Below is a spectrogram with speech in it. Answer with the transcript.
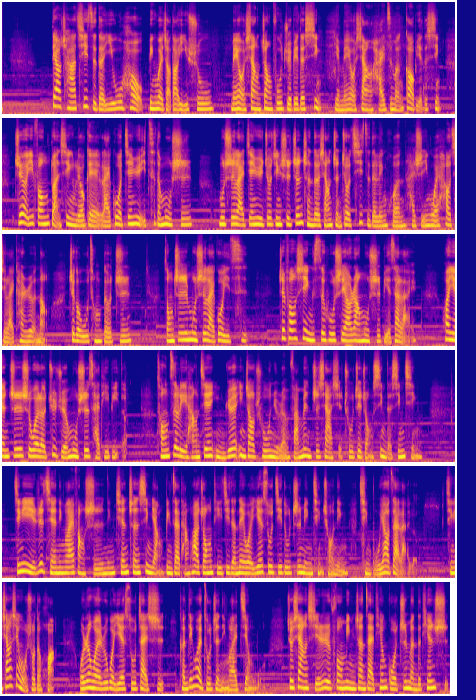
调查妻子的遗物后，并未找到遗书，没有向丈夫诀别的信，也没有向孩子们告别的信，只有一封短信留给来过监狱一次的牧师。牧师来监狱究竟是真诚的想拯救妻子的灵魂，还是因为好奇来看热闹？这个无从得知。总之，牧师来过一次。这封信似乎是要让牧师别再来，换言之，是为了拒绝牧师才提笔的。从字里行间隐约映照出女人烦闷之下写出这种信的心情。仅以日前您来访时，您虔诚信仰，并在谈话中提及的那位耶稣基督之名，请求您，请不要再来了。请相信我说的话。我认为，如果耶稣在世，肯定会阻止您来见我，就像昔日奉命站在天国之门的天使，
